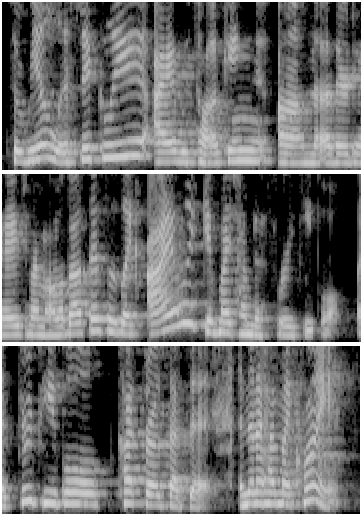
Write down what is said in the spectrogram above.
So realistically, I was talking um, the other day to my mom about this. I was like, I like give my time to three people, like three people, cutthroat, that's it. And then I have my clients.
